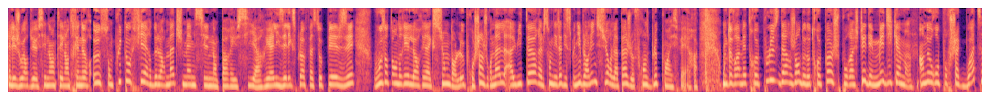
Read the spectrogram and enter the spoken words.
Les joueurs du FC Nantes et l'entraîneur, eux, sont plutôt fiers de leur match, même s'ils n'ont pas réussi à réaliser l'exploit face au PSG. Vous entendrez leur réaction dans le prochain journal à 8 heures. Elles sont déjà disponibles en ligne sur la page francebleu.fr. On devra mettre plus d'argent de notre poche pour acheter des médicaments. Un euro pour chaque boîte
